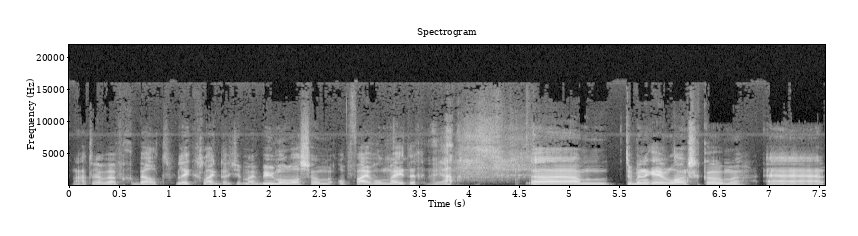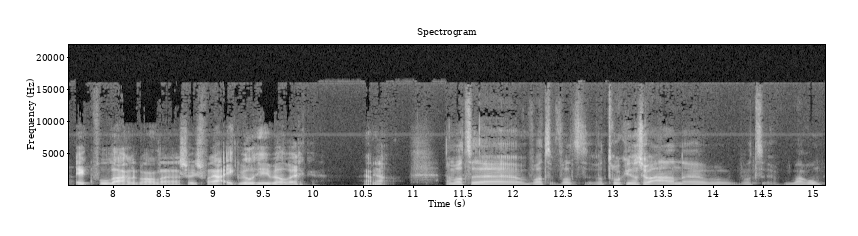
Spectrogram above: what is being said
Nou, toen hebben we even gebeld. Bleek gelijk dat je mijn buurman was, zo op 500 meter. Ja, Ehm, toen ben ik even langsgekomen. En ik voelde eigenlijk wel eh, zoiets van, ja, ik wil hier wel werken. ja. En wat, eh, wat, wat, wat trok je dan zo aan? Eh, wat, waarom?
